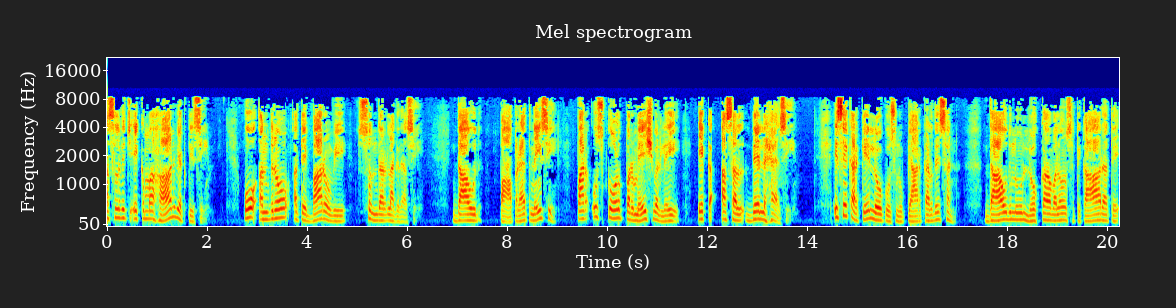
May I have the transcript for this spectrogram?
ਅਸਲ ਵਿੱਚ ਇੱਕ ਮਹਾਨ ਵਿਅਕਤੀ ਸੀ। ਉਹ ਅੰਦਰੋਂ ਅਤੇ ਬਾਹਰੋਂ ਵੀ ਸੁੰਦਰ ਲੱਗਦਾ ਸੀ। ਦਾਊਦ ਪਾਪ ਰਹਿਤ ਨਹੀਂ ਸੀ, ਪਰ ਉਸ ਕੋਲ ਪਰਮੇਸ਼ਵਰ ਲਈ ਇੱਕ ਅਸਲ ਦਿਲ ਹੈ ਸੀ। ਇਸੇ ਕਰਕੇ ਲੋਕ ਉਸ ਨੂੰ ਪਿਆਰ ਕਰਦੇ ਸਨ। ਦਾਊਦ ਨੂੰ ਲੋਕਾਂ ਵੱਲੋਂ ਸਤਿਕਾਰ ਅਤੇ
